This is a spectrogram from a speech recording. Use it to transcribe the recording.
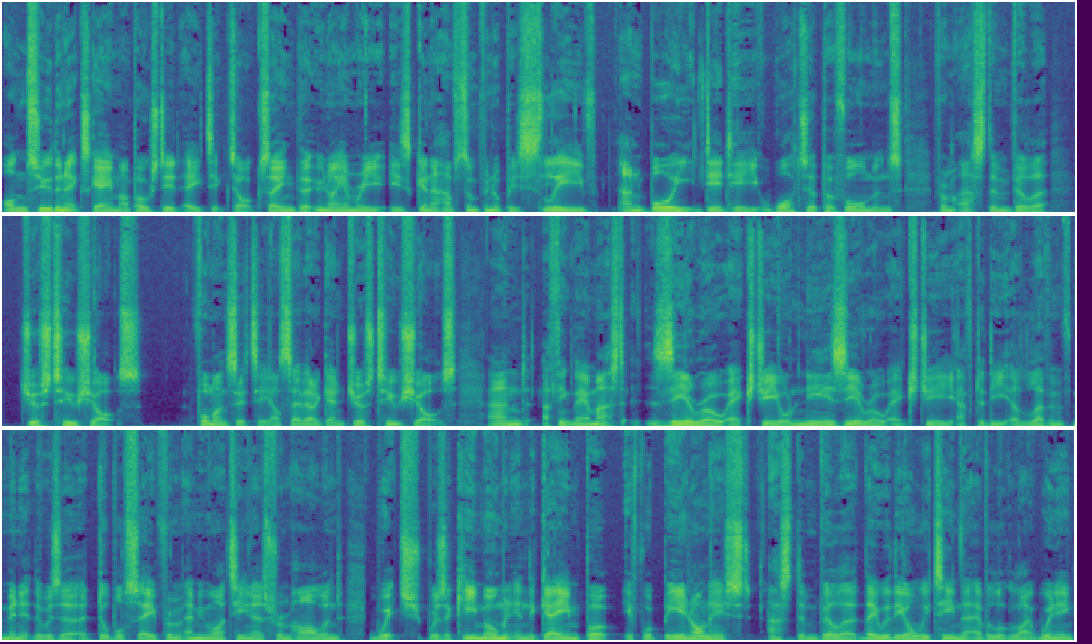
On to the next game. I posted a TikTok saying that Unai Emery is going to have something up his sleeve, and boy, did he. What a performance from Aston Villa. Just two shots, for Man City. I'll say that again, just two shots. And I think they amassed zero XG or near zero XG after the 11th minute. There was a, a double save from Emi Martinez from Haaland, which was a key moment in the game. But if we're being honest, Aston Villa, they were the only team that ever looked like winning.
